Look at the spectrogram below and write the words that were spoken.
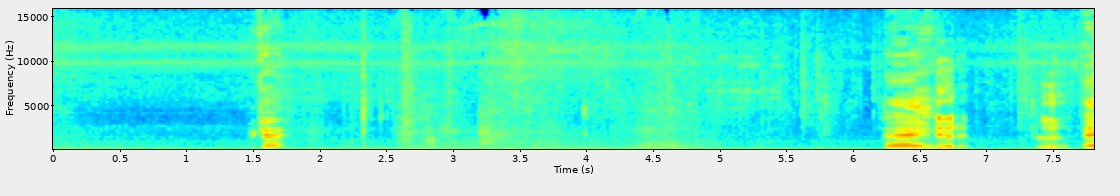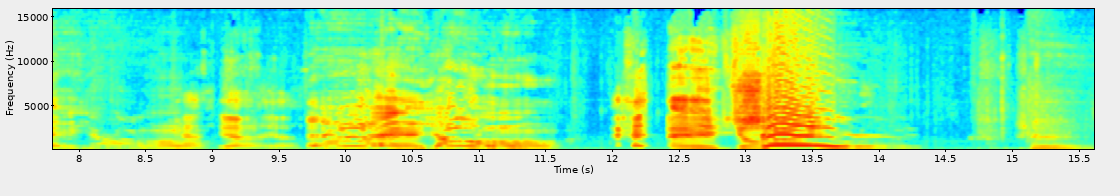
okay. Hey. Did it. Good. Hey, yo. Yeah, yeah, yeah. Hey, yo. hey, yo. Shoo.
